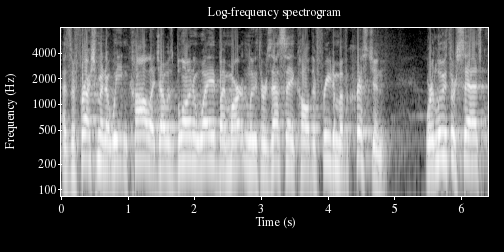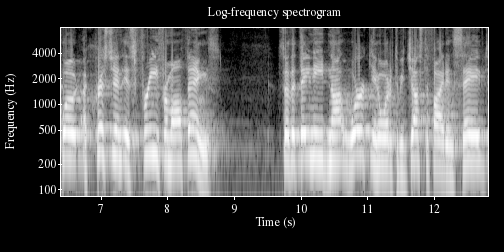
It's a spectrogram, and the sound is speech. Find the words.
As a freshman at Wheaton College, I was blown away by Martin Luther's essay called The Freedom of a Christian, where Luther says, quote, "A Christian is free from all things, so that they need not work in order to be justified and saved,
